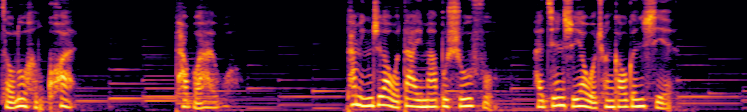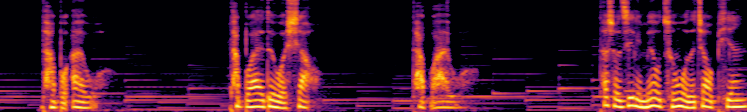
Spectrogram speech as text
走路很快。他不爱我。他明知道我大姨妈不舒服，还坚持要我穿高跟鞋。他不爱我。他不爱对我笑。他不爱我。他手机里没有存我的照片，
